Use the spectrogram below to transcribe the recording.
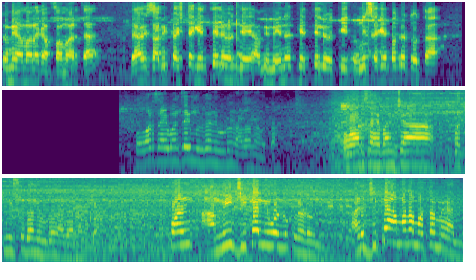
तुम्ही आम्हाला गप्पा मारता. त्यावेळेस आम्ही कष्ट घेतलेले होते आम्ही मेहनत घेतलेली होती तुम्ही सगळे बघत होता. पवार साहेबांचाही मुलगा निवडून आला नव्हता. पवार साहेबांच्या पत्नी सुद्धा निवडून आल्या नव्हत्या. पण आम्ही जी काय निवडणूक लढवली आणि जी काय आम्हाला मतं मिळाली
